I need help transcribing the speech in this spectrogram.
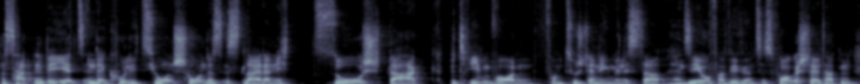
Das hatten wir jetzt in der Koalition schon. Das ist leider nicht so stark betrieben worden vom zuständigen Minister Herrn Seehofer, wie wir uns das vorgestellt hatten.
